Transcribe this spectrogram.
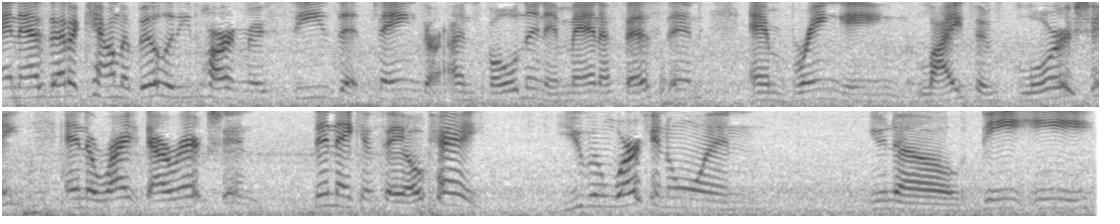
And as that accountability partner sees that things are unfolding and manifesting and bringing life and flourishing in the right direction, then they can say, okay, you've been working on, you know, D, E,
